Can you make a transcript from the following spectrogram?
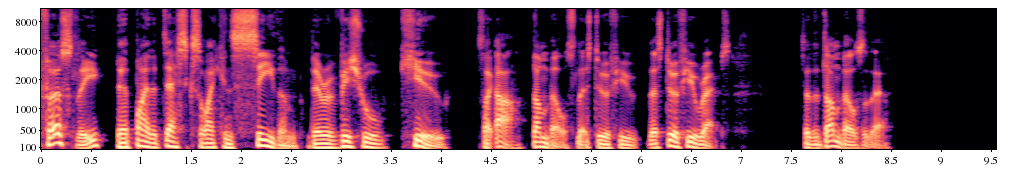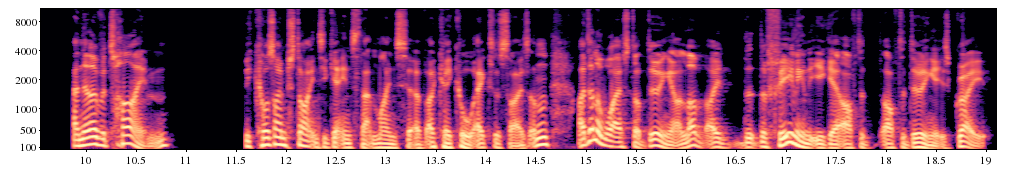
firstly, they're by the desk so I can see them. They're a visual cue. It's like, ah, dumbbells, let's do a few, let's do a few reps. So the dumbbells are there. And then over time, because I'm starting to get into that mindset of okay, cool, exercise, and I don't know why I stopped doing it. I love I, the, the feeling that you get after after doing it is great.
